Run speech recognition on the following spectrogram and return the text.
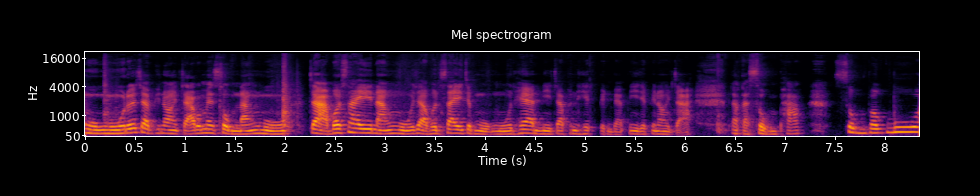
มูกหมูด้วยจ้าพี่น้องจ้าบ่แม่นส้มหนังหมูจ้าบ่ใส่หนังหมูจ้าเพิ่นใส่จมูกหมูแทนนี่จ้าเพิ่นเฮ็ดเป็นแบบนี้จ้าพี่น้องจ้าแล้วก็ส้มผักส้มผักบัว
